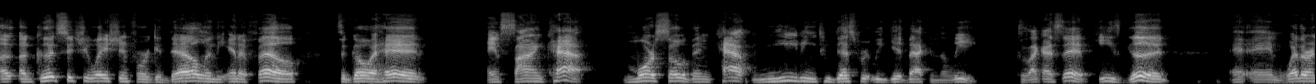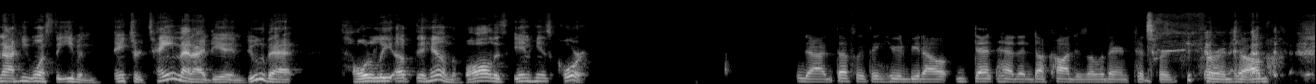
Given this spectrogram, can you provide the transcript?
a, a good situation for Goodell and the NFL to go ahead and sign Kap more so than Kap needing to desperately get back in the league. Because, like I said, he's good, and, and whether or not he wants to even entertain that idea and do that, totally up to him. The ball is in his court. Yeah, I definitely think he would beat out Denthead and Duck Hodges over there in Pittsburgh for a job.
